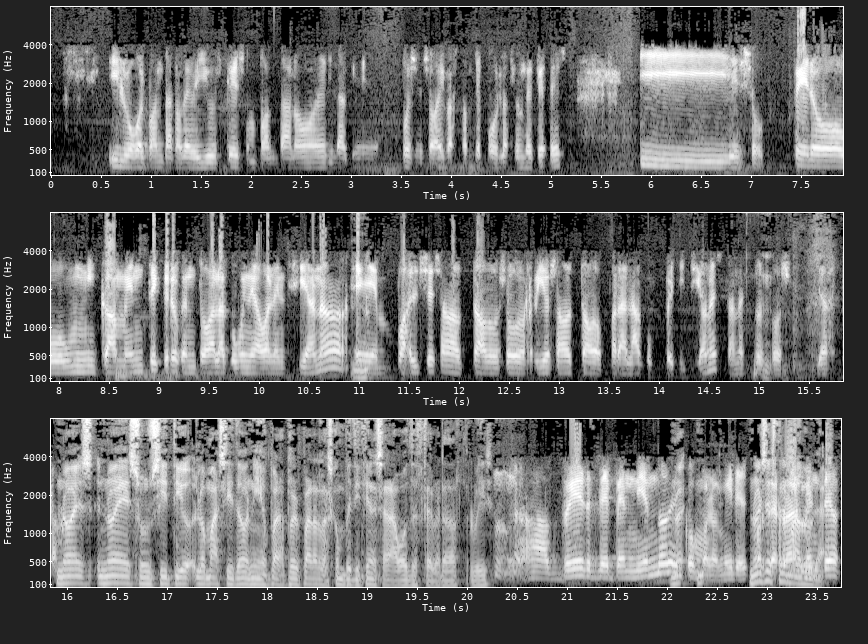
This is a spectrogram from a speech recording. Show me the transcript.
y luego el pantano de Bellús que es un pantano en la que, pues eso, hay bastante población de peces. Y eso pero únicamente creo que en toda la comunidad valenciana en embalses adaptados o ríos adaptados para la competición están estos dos ya está. No es, no es un sitio lo más idóneo para preparar las competiciones en agua dulce, ¿verdad, Luis? a ver dependiendo de No- cómo lo mires no es realmente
